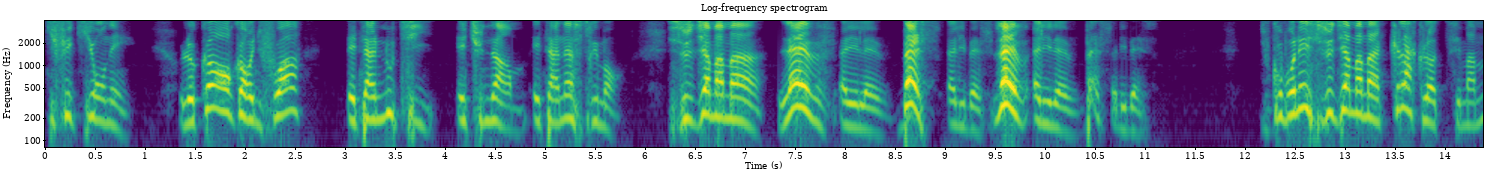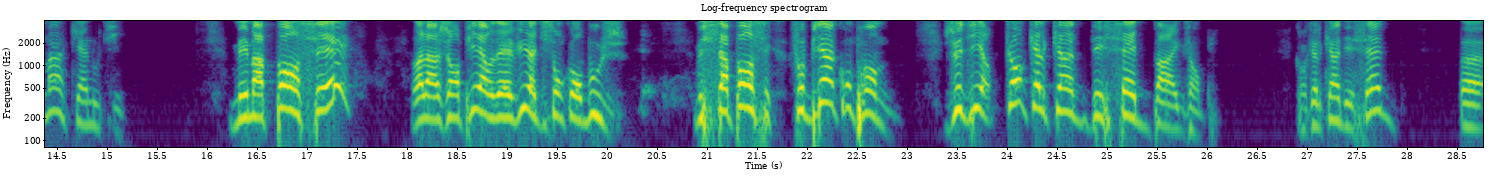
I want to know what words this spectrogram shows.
qui fait qui on est. Le corps, encore une fois, est un outil, est une arme, est un instrument. Si je dis à ma main, lève, elle y lève. Baisse, elle y baisse. Lève, elle y lève. Baisse, elle y baisse. Vous comprenez? Si je dis à ma main, claclotte, c'est ma main qui est un outil. Mais ma pensée, voilà, Jean-Pierre, vous avez vu, il a dit son corps bouge. Mais sa pensée, faut bien comprendre. Je veux dire, quand quelqu'un décède, par exemple, quand quelqu'un décède, euh,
